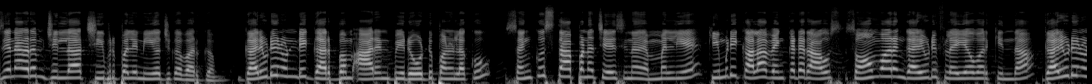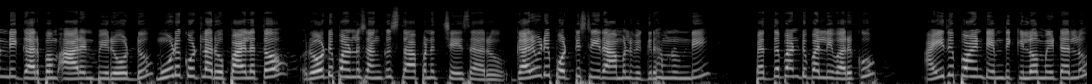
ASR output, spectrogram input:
విజయనగరం జిల్లా చీపురుపల్లి నియోజకవర్గం. గరుడి నుండి గర్భం ఆర్ఎన్బి రోడ్డు పనులకు శంకుస్థాపన చేసిన ఎమ్మెల్యే కిమిడి కళా వెంకటరావు సోమవారం గరుడి ఫ్లైఓవర్ కింద గరుడి నుండి గర్భం ఆర్ఎన్బి రోడ్డు మూడు కోట్ల రూపాయలతో రోడ్డు పనులు శంకుస్థాపన చేశారు. గరుడి పొట్టి శ్రీరాములు విగ్రహం నుండి పెద్దబంటుపల్లి వరకు ఐదు పాయింట్ ఎనిమిది కిలోమీటర్లు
